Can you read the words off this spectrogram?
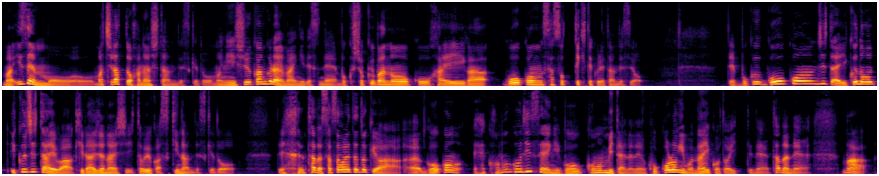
まあ以前も、まあちらっと話したんですけど、まあ2週間ぐらい前にですね、僕職場の後輩が合コン誘ってきてくれたんですよ。で、僕合コン自体行くの、行く自体は嫌いじゃないし、というか好きなんですけど、で、ただ誘われた時は、合コン、え、このご時世に合コンみたいなね、心にもないことを言ってね、ただね、まあ、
